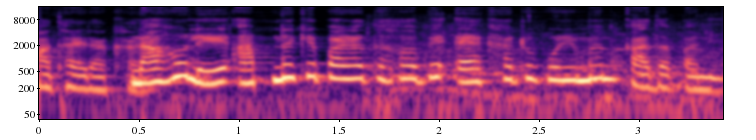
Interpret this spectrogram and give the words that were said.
মাথায় রাখা না হলে আপনাকে পাড়াতে হবে এক হাঁটু পরিমাণ কাদা পানি।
